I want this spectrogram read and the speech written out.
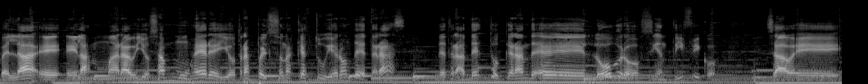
¿verdad? Eh, eh, las maravillosas mujeres y otras personas que estuvieron detrás, detrás de estos grandes eh, logros científicos, ¿sabes?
